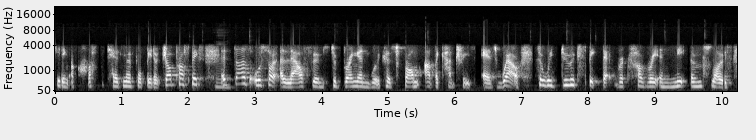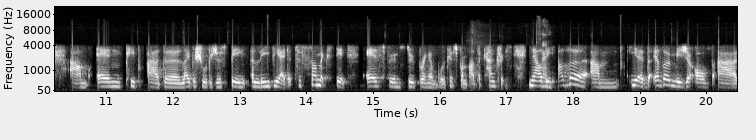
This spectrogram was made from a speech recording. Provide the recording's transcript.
heading across the Tasman for better job prospects, mm. it does also allow firms to bring in workers from other countries as well. So we do expect that recovery in net inflows um, and people, uh, the labour shortages being alleviated to some extent as firms do bring in workers from other countries. Now, okay. the other, um, yeah, the other measure of uh,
